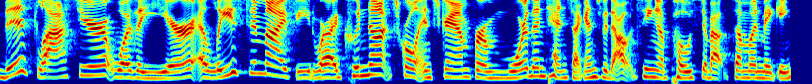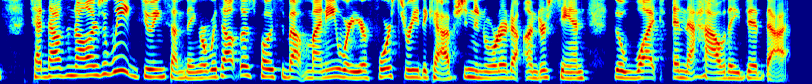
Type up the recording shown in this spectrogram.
This last year was a year, at least in my feed, where I could not scroll Instagram for more than 10 seconds without seeing a post about someone making $10,000 a week doing something, or without those posts about money where you're forced to read the caption in order to understand the what and the how they did that.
